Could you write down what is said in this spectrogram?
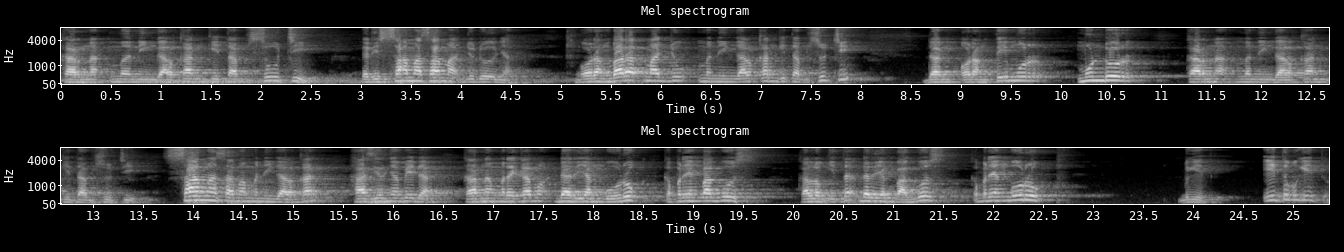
Karena meninggalkan kitab suci. Jadi sama-sama judulnya. Orang barat maju meninggalkan kitab suci dan orang timur mundur karena meninggalkan kitab suci. Sama-sama meninggalkan, hasilnya beda karena mereka dari yang buruk kepada yang bagus. Kalau kita dari yang bagus kepada yang buruk. Begitu. Itu begitu.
